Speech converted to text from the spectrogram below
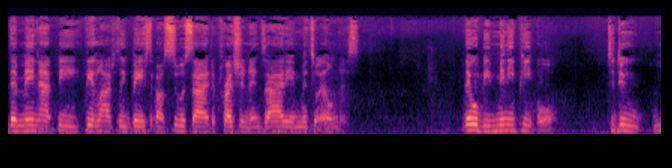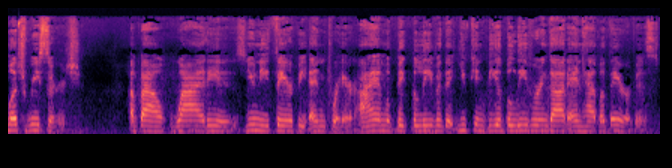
that may not be theologically based about suicide, depression, anxiety, and mental illness. There will be many people to do much research about why it is you need therapy and prayer. I am a big believer that you can be a believer in God and have a therapist.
